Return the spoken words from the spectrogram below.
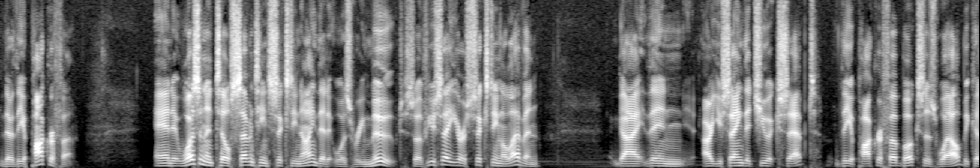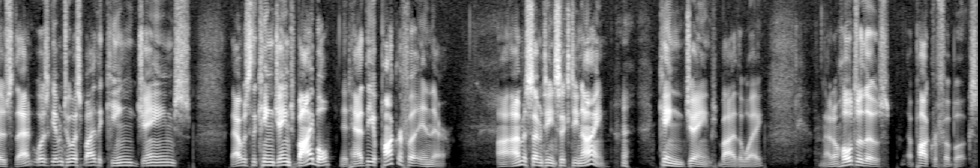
They're the Apocrypha. And it wasn't until 1769 that it was removed. So if you say you're a 1611 guy, then are you saying that you accept the Apocrypha books as well? Because that was given to us by the King James. That was the King James Bible. It had the Apocrypha in there. I'm a 1769 King James, by the way. I don't hold to those Apocrypha books.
